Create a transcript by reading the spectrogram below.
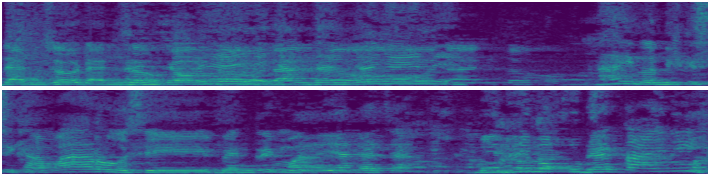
Danzo, Danzo. Danjo-nya ini, dan Danjo-nya ini. Lain lebih ke si Kamaru si Bendri mah ya gak Chan? Bendri mau kudeta ini.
